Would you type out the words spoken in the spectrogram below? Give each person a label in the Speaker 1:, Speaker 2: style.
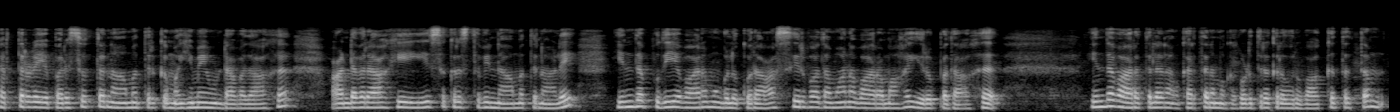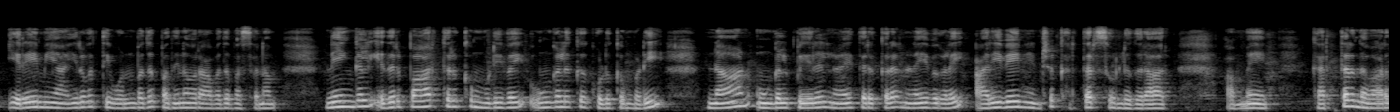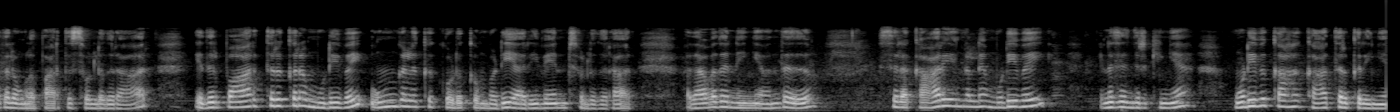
Speaker 1: கர்த்தருடைய பரிசுத்த நாமத்திற்கு மகிமை உண்டாவதாக ஆண்டவராகிய இயேசு கிறிஸ்துவின் நாமத்தினாலே இந்த புதிய வாரம் உங்களுக்கு ஒரு ஆசீர்வாதமான வாரமாக இருப்பதாக இந்த வாரத்தில் நம் கர்த்தர் நமக்கு கொடுத்துருக்கிற ஒரு வாக்குத்தத்தம் எரேமியா இருபத்தி ஒன்பது பதினோராவது வசனம் நீங்கள் எதிர்பார்த்திருக்கும் முடிவை உங்களுக்கு கொடுக்கும்படி நான் உங்கள் பேரில் நினைத்திருக்கிற நினைவுகளை அறிவேன் என்று கர்த்தர் சொல்லுகிறார் அம்மேன் கர்த்தர் இந்த வாரத்தில் உங்களை பார்த்து சொல்லுகிறார் எதிர்பார்த்திருக்கிற முடிவை உங்களுக்கு கொடுக்கும்படி அறிவேன்னு சொல்லுகிறார் அதாவது நீங்கள் வந்து சில காரியங்களில் முடிவை என்ன செஞ்சுருக்கீங்க முடிவுக்காக காத்திருக்கிறீங்க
